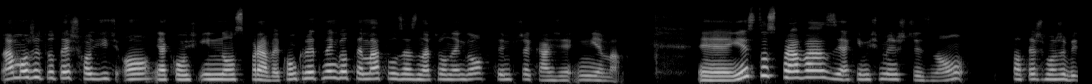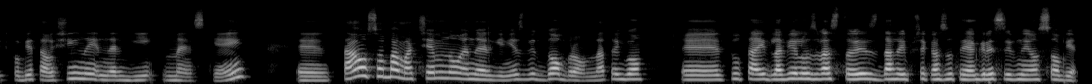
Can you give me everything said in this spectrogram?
a może to też chodzić o jakąś inną sprawę. Konkretnego tematu zaznaczonego w tym przekazie nie ma. Y, Jest to sprawa z jakimś mężczyzną. To też może być kobieta o silnej energii męskiej. Y, Ta osoba ma ciemną energię, niezbyt dobrą, dlatego tutaj dla wielu z Was to jest dalej przekaz o tej agresywnej osobie.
